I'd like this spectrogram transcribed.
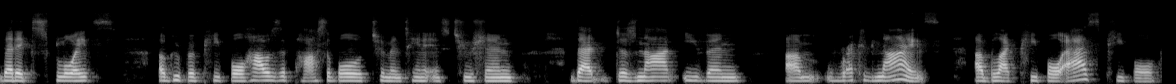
that exploits a group of people? How is it possible to maintain an institution that does not even um, recognize uh, Black people as people?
